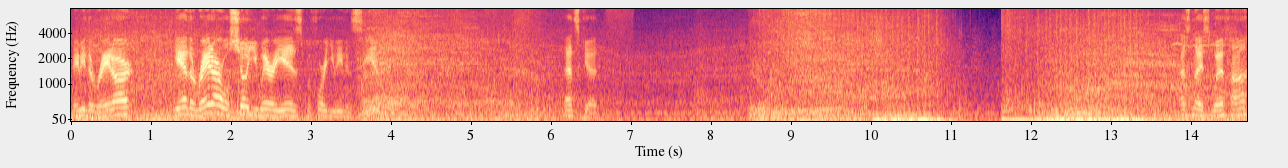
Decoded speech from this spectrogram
Maybe the radar? Yeah, the radar will show you where he is before you even see him. That's good. That's a nice whiff, huh?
